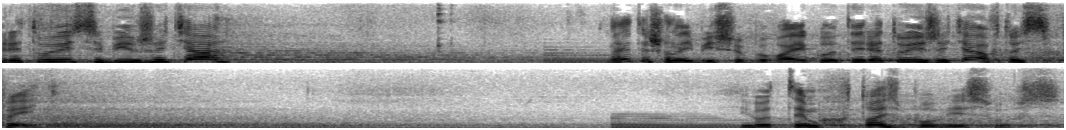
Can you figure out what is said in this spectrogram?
Рятують собі життя. Знаєте, що найбільше буває? Коли ти рятуєш життя, а хтось спить. І от тим хтось був Ісус.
